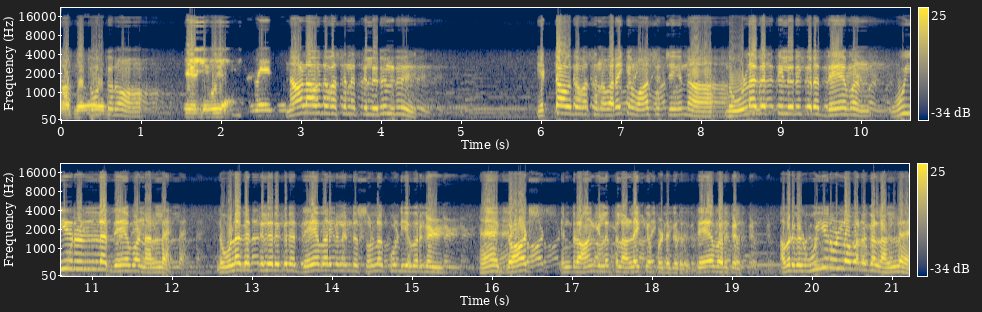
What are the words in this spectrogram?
ஆமென். நாலாவது வசனத்திலிருந்து எட்டாவது வசனம் வரைக்கும் வாசிச்சீங்கன்னா இந்த உலகத்தில் இருக்கிற தேவன் உயிருள்ள தேவன் அல்ல. இந்த உலகத்தில் இருக்கிற தேவர்கள் என்று சொல்லக்கூடியவர்கள் காட்ஸ் என்று ஆங்கிலத்தில் அழைக்கப்படுகிறது. தேவர்கள். அவர்கள் உயிருள்ளவர்கள் அல்ல.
